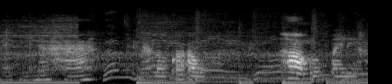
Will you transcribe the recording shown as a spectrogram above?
แบบนี้นะคะจากนั้นเราก็เอาพอกลงไปเลยค่ะ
